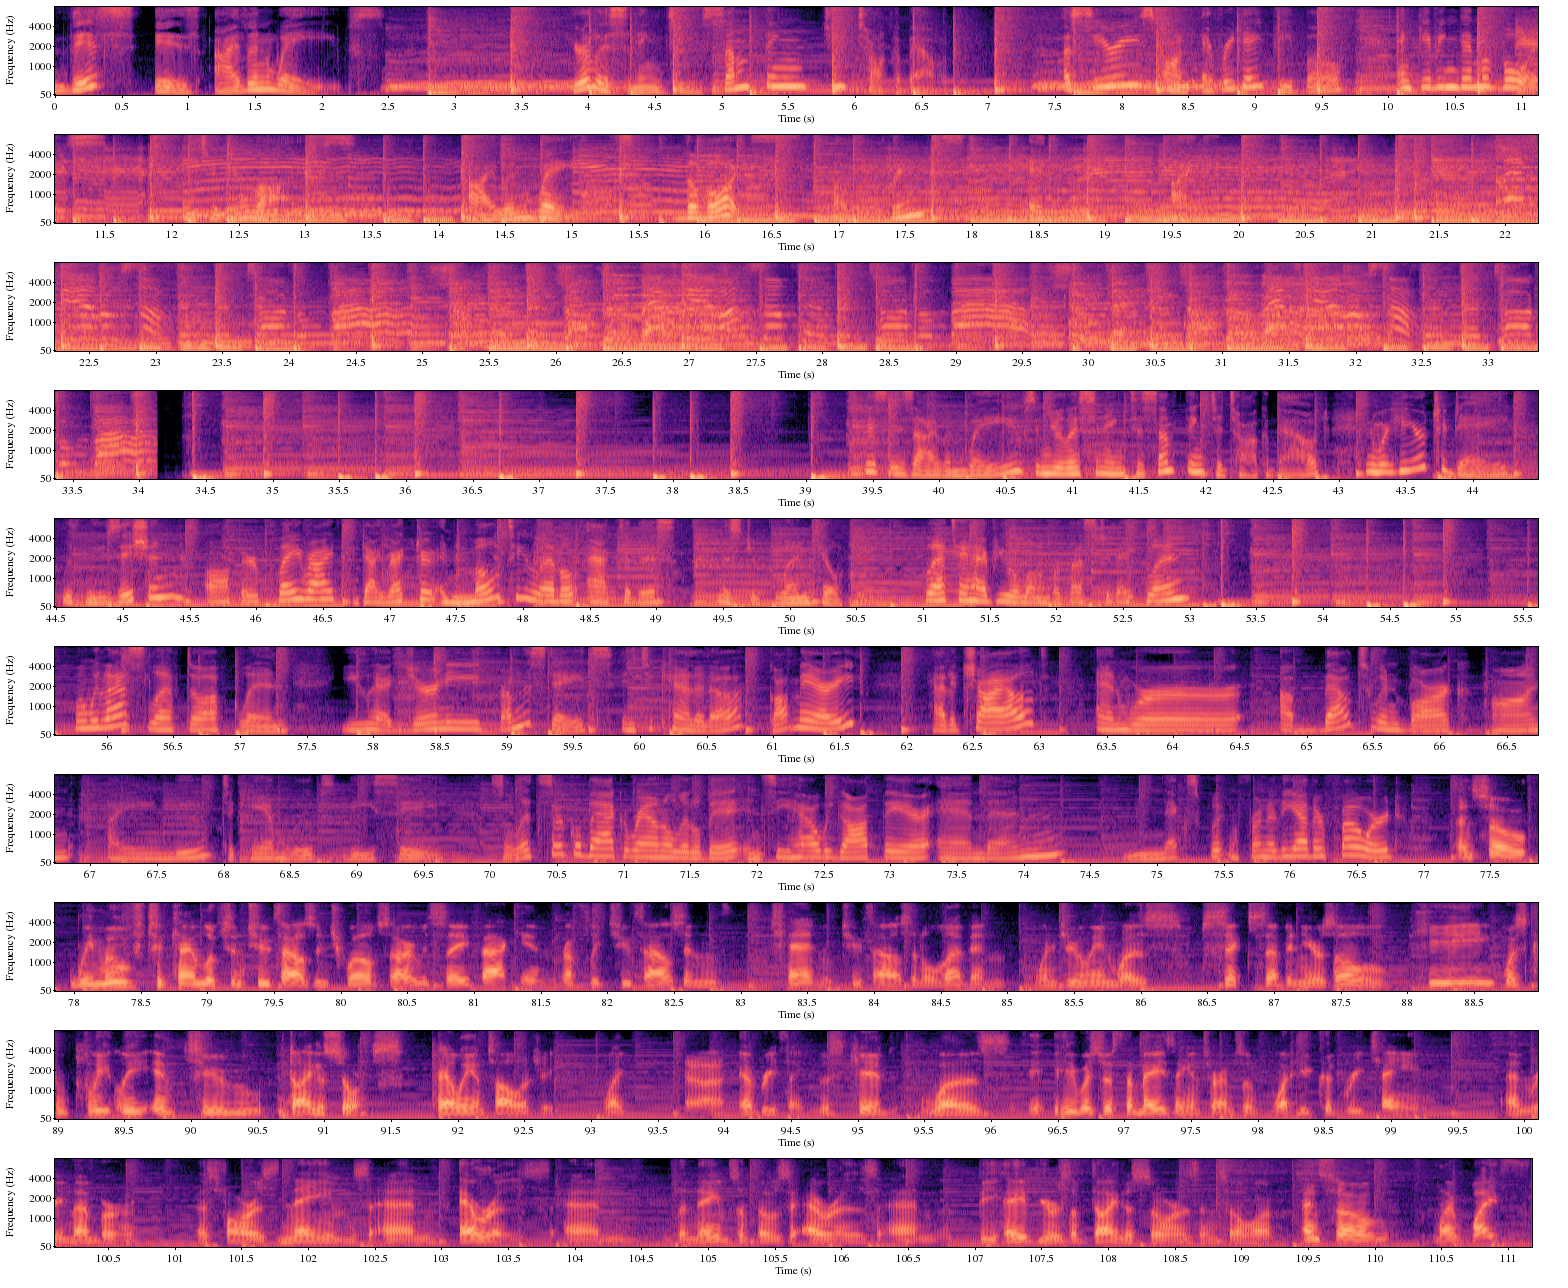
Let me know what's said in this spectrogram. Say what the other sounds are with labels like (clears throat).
This is Island Waves. You're listening to Something to Talk About, a series on everyday people and giving them a voice into their lives. Island Waves, the voice of Prince Edward is Island Waves, and you're listening to Something to Talk About. And we're here today with musician, author, playwright, director, and multi level activist, Mr. Glenn Hilke. Glad to have you along with us today, Glenn. When we last left off, Glenn, you had journeyed from the States into Canada, got married, had a child, and were about to embark on a move to Kamloops, BC. So let's circle back around a little bit and see how we got there, and then next foot in front of the other forward. And so we moved to Kamloops in 2012. So I would say back in roughly 2010 and 2011, when Julian was six, seven years old, he was completely into dinosaurs, paleontology, like uh, everything. This kid was, he was just amazing in terms of what he could retain and remember as far as names and eras and the names of those eras and behaviors of dinosaurs and so on. And so my wife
